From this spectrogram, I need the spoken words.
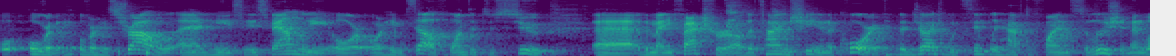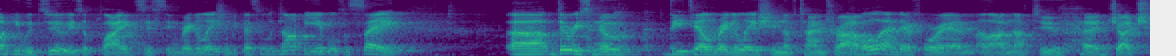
uh, over the, over his travel, and his his family or or himself wanted to sue uh, the manufacturer of the time machine in a court, the judge would simply have to find a solution. And what he would do is apply existing regulation because he would not be able to say uh, there is no detailed regulation of time travel and therefore I am allowed not to uh, judge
